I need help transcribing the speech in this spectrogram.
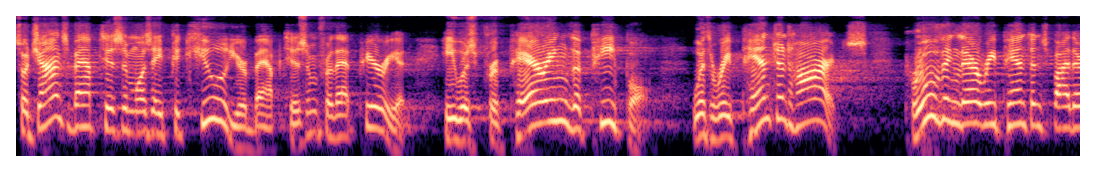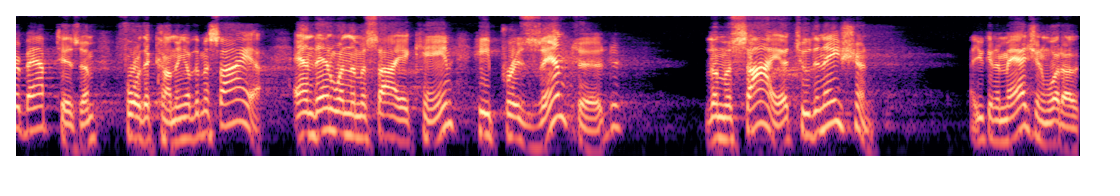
So John's baptism was a peculiar baptism for that period. He was preparing the people with repentant hearts, proving their repentance by their baptism for the coming of the Messiah. And then when the Messiah came, he presented the Messiah to the nation. Now you can imagine what a,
